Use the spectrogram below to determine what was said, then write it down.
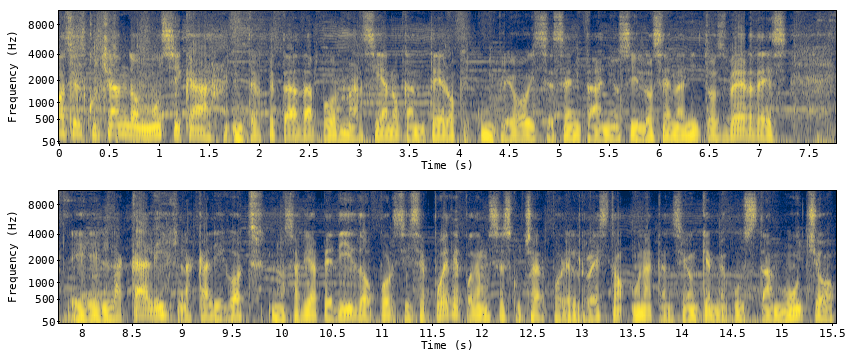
Seguimos escuchando música interpretada por Marciano Cantero, que cumple hoy 60 años, y los Enanitos Verdes. Eh, la Cali, la Cali Got, nos había pedido, por si se puede, podemos escuchar por el resto una canción que me gusta mucho.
